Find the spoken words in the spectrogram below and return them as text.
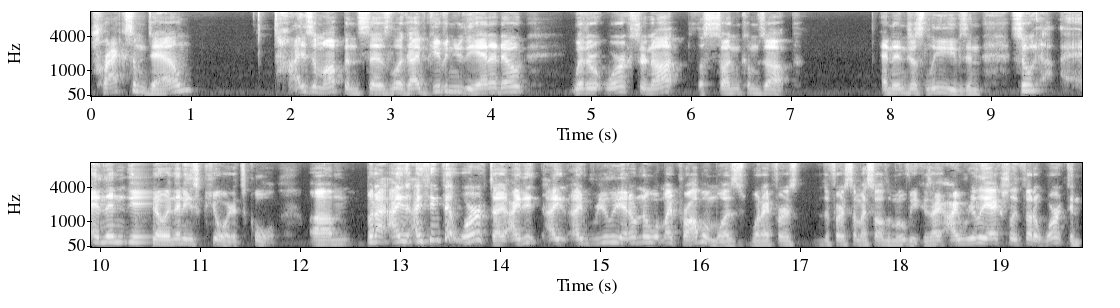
tracks him down, ties him up, and says, "Look, I've given you the antidote. Whether it works or not, the sun comes up." And then just leaves, and so, and then you know, and then he's cured. It's cool. Um, but I, I- think that worked. I, I did. I, I really, I don't know what my problem was when I first, the first time I saw the movie, because I, I really actually thought it worked. And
